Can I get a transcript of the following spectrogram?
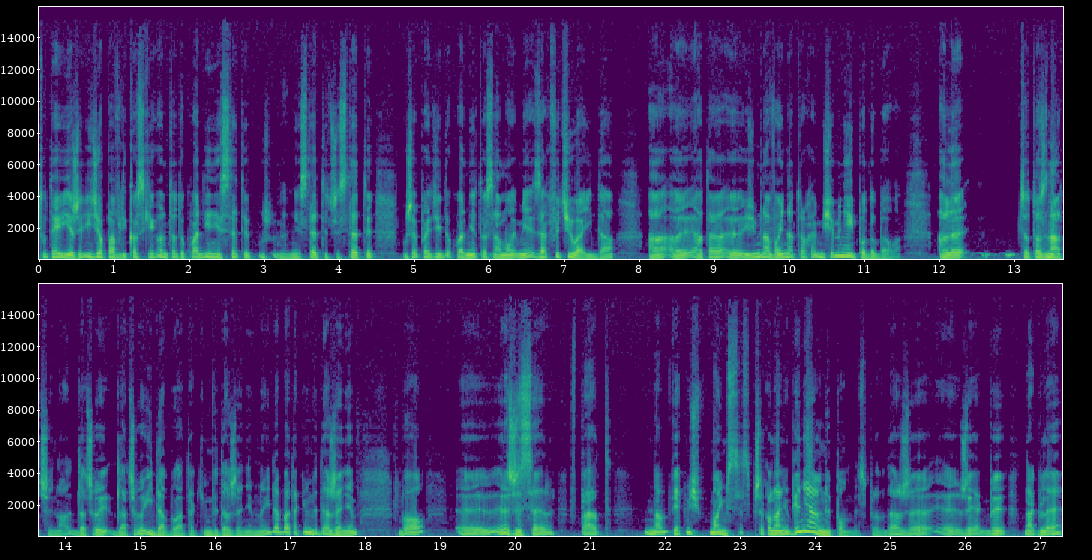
tutaj, jeżeli idzie o Pawlikowskiego, no to dokładnie niestety, no niestety czy stety, muszę powiedzieć dokładnie to samo. Mnie zachwyciła Ida, a, a ta zimna wojna trochę mi się mniej podobała. Ale co to znaczy? No, dlaczego, dlaczego Ida była takim wydarzeniem? No Ida była takim wydarzeniem, bo y, reżyser wpadł no, w jakimś w moim przekonaniu genialny pomysł, prawda? Że, y, że jakby nagle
